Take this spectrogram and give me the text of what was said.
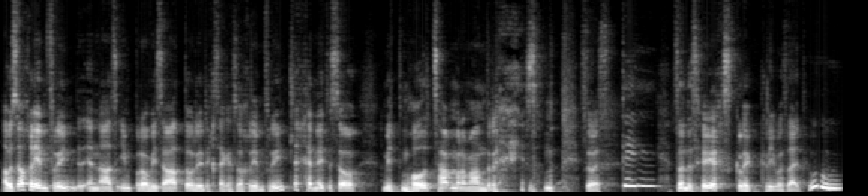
Aber so ein bisschen als Improvisator würde ich sagen, so ein bisschen freundlicher, nicht so mit dem Holzhammer am anderen, sondern so ein Ding, so ein höchstes Glöckchen, das sagt, Huhu.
